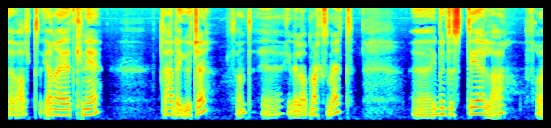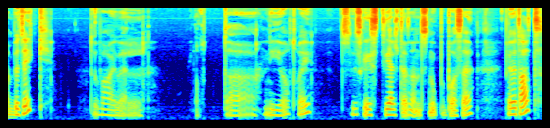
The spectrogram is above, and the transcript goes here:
overalt. Gjerne i et kne. Det hadde jeg jo ikke. Sant? Eh, Jeg ville ha oppmerksomhet. Jeg begynte å stjele fra en butikk. Da var jeg vel åtte-ni år, tror jeg. Så husker jeg stjelte en sånn snopepose. Ble jo tatt.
